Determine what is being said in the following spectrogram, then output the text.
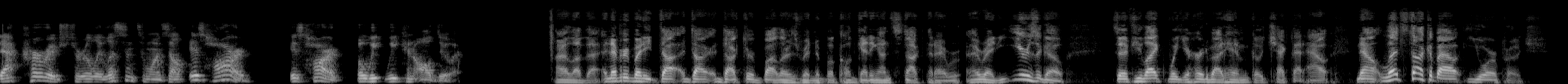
that courage to really listen to oneself is hard, is hard, but we, we can all do it. I love that. And everybody, Dr. Butler has written a book called Getting Unstuck that I, I read years ago. So if you like what you heard about him, go check that out. Now, let's talk about your approach.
